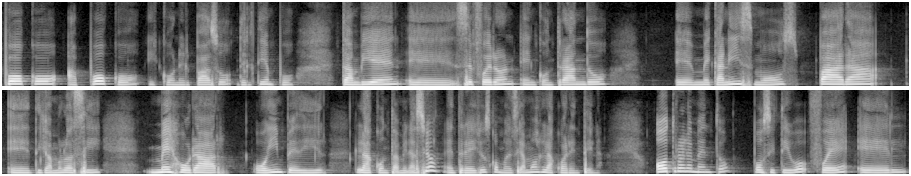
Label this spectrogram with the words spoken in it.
poco a poco y con el paso del tiempo también eh, se fueron encontrando eh, mecanismos para, eh, digámoslo así, mejorar o impedir la contaminación, entre ellos, como decíamos, la cuarentena. Otro elemento positivo fue el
